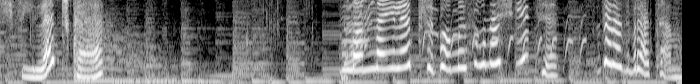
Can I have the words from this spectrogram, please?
Chwileczkę. Mam najlepszy pomysł na świecie. Zaraz wracam.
